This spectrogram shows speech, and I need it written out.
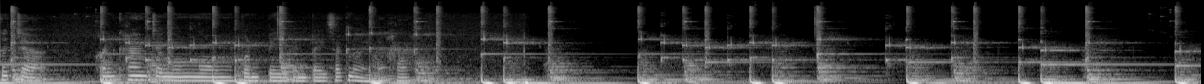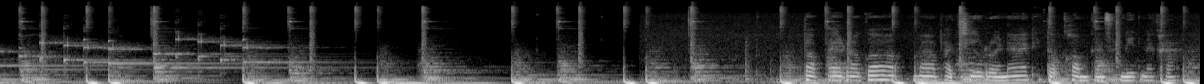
ก็จะค่อนข้างจะงงๆปนเปกันไปสักหน่อยนะคะ ต่อไปเราก็มาผัดชีโรยหน้าที่โต๊ะคอมกันสักนิดนะคะค่ะ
